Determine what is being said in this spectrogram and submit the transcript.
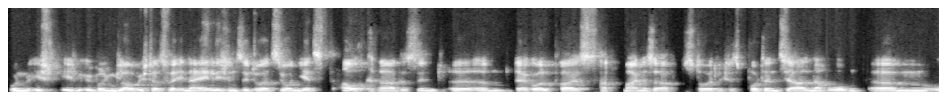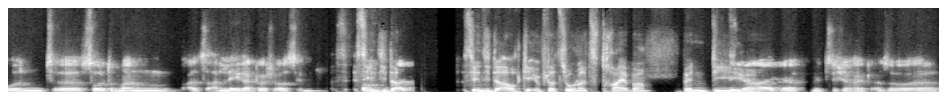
Und ich, ich übrigens glaube ich, dass wir in einer ähnlichen Situation jetzt auch gerade sind. Ähm, der Goldpreis hat meines Erachtens deutliches Potenzial nach oben ähm, und äh, sollte man als Anleger durchaus im Sehen Sie da, Sehen Sie da auch die Inflation als Treiber? Wenn die Sicherheit, ja, mit Sicherheit. Also äh,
